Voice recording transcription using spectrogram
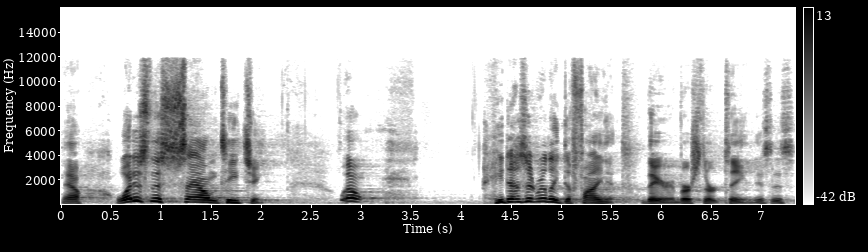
Now, what is this sound teaching? Well, he doesn't really define it there in verse 13. This is,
